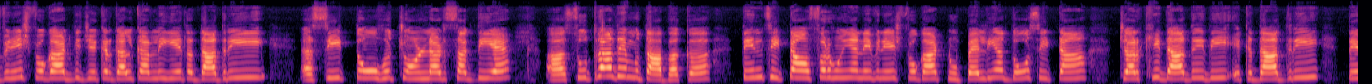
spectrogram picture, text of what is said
ਵਿਨੇਸ਼ ਫੋਗਾਟ ਦੀ ਜੇਕਰ ਗੱਲ ਕਰ ਲਈਏ ਤਾਂ ਦਾਦਰੀ ਸੀਟ ਤੋਂ ਉਹ ਚੋਣ ਲੜ ਸਕਦੀ ਹੈ। ਸੂਤਰਾਂ ਦੇ ਮੁਤਾਬਕ ਤਿੰਨ ਸੀਟਾਂ ਆਫਰ ਹੋਈਆਂ ਨੇ ਵਿਨੇਸ਼ ਫੋਗਾਟ ਨੂੰ। ਪਹਿਲੀਆਂ ਦੋ ਸੀਟਾਂ ਚਰਖੀ ਦਾਦਰੀ ਦੀ ਇੱਕ ਦਾਦਰੀ ਤੇ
